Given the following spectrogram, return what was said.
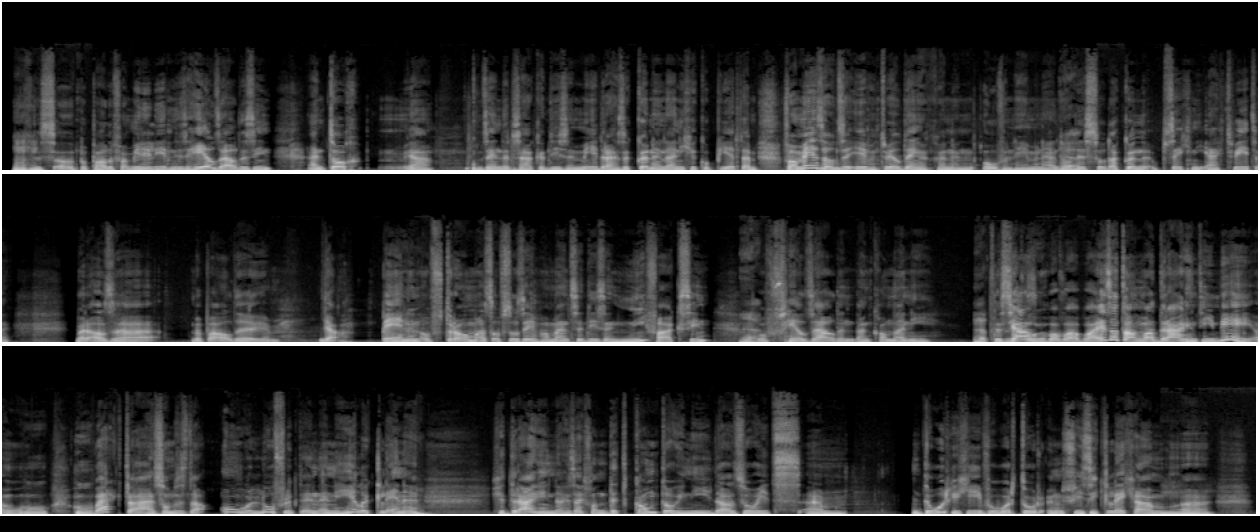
Mm Dus bepaalde familieleden die ze heel zelden zien. En toch, ja, zijn er zaken die ze meedragen. Ze kunnen dat niet gekopieerd hebben. Van mij zouden ze eventueel dingen kunnen overnemen. Hè. Dat is zo, dat kun je op zich niet echt weten. Maar als uh, bepaalde ja, pijnen of trauma's of zo zijn van mensen die ze niet vaak zien, of heel zelden, dan kan dat niet. dus ja, hoe, wat, wat, is dat dan? Wat dragen die mee? Hoe, hoe werkt dat? En soms is dat ongelooflijk in een hele kleine gedraging dat je zegt van dit kan toch niet, dat zoiets ehm, doorgegeven wordt door een fysiek lichaam, mm. uh,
